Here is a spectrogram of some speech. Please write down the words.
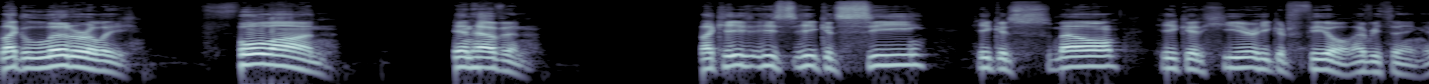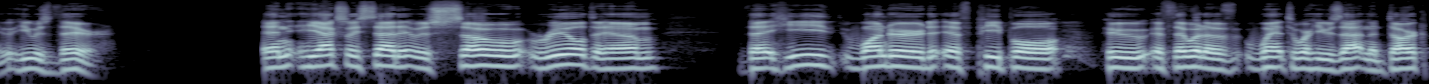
Like literally, full on in heaven. Like he, he, he could see, he could smell, he could hear, he could feel everything. He was there. And he actually said it was so real to him that he wondered if people who, if they would have went to where he was at in the dark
